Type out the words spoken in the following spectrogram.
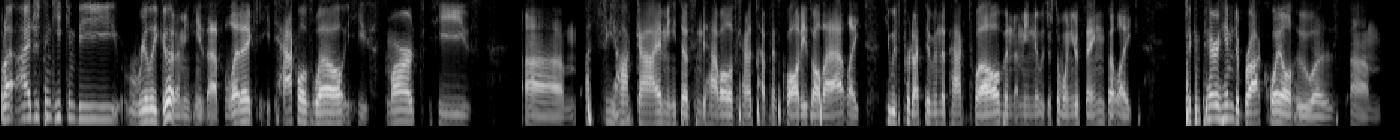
but I, I just think he can be really good. I mean, he's athletic, he tackles well, he's smart, he's um, a Seahawk guy. I mean, he does seem to have all those kind of toughness qualities, all that. Like, he was productive in the Pac 12, and I mean, it was just a one year thing, but like, to compare him to Brock Coyle, who was um,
